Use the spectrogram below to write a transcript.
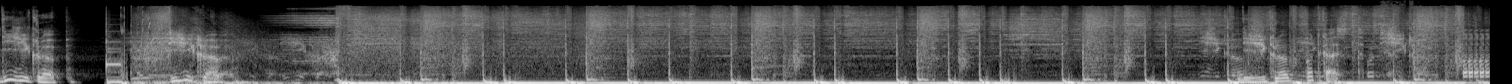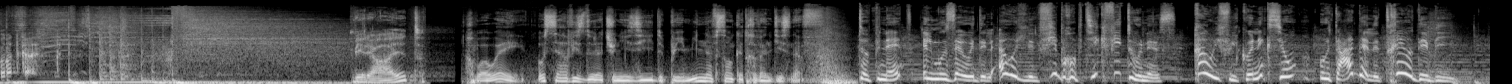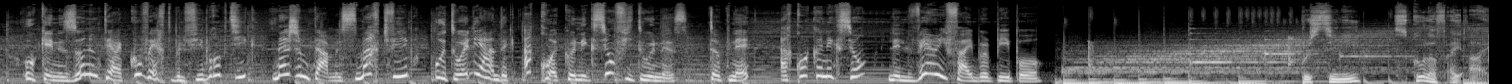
DigiClub. DigiClub. DigiClub Podcast. DigiClub Podcast. برعاية Huawei au service de la Tunisie depuis 1999. توب نت المزود الأول للفيبر اوبتيك في تونس قوي في الكونيكسيون وتعدل التري او ديبي وكان الزون متاعك كوفيرت بالفيبر اوبتيك نجم تعمل سمارت فيبر وتولي عندك أقوى كونيكسيون في تونس توب نت أقوى كونيكسيون للفيري فايبر بيبل Pristini School of AI.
